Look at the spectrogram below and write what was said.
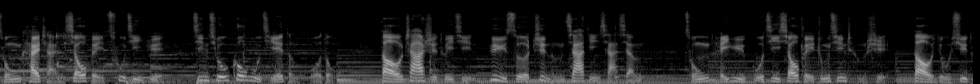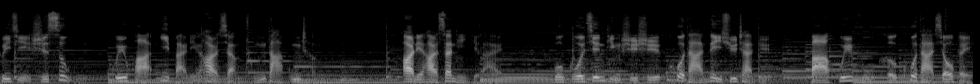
从开展消费促进月、金秋购物节等活动，到扎实推进绿色智能家电下乡；从培育国际消费中心城市，到有序推进“十四五”规划一百零二项重大工程。二零二三年以来，我国坚定实施扩大内需战略，把恢复和扩大消费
